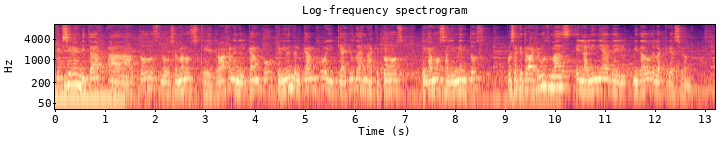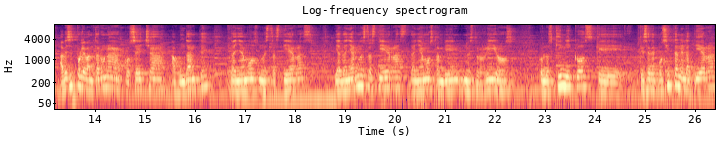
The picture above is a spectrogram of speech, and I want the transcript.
Yo quisiera invitar a todos los hermanos que trabajan en el campo, que viven del campo y que ayudan a que todos tengamos alimentos, pues a que trabajemos más en la línea del cuidado de la creación. A veces por levantar una cosecha abundante dañamos nuestras tierras y al dañar nuestras tierras dañamos también nuestros ríos con los químicos que, que se depositan en la tierra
